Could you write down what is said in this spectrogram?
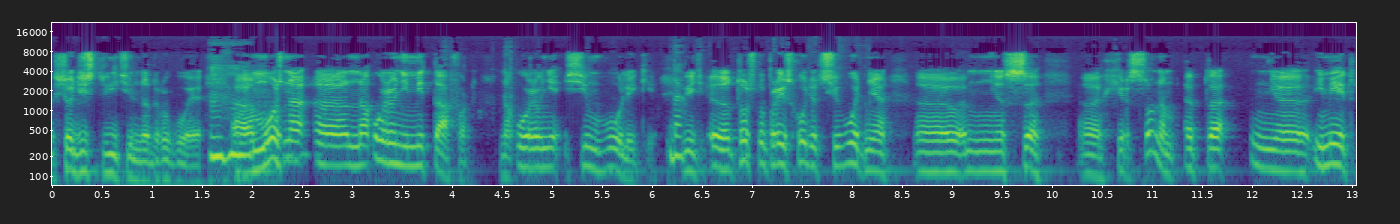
все действительно другое. Угу. Можно э, на уровне метафор на уровне символики. Да. Ведь э, то, что происходит сегодня э, с Херсоном, это э, имеет э,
